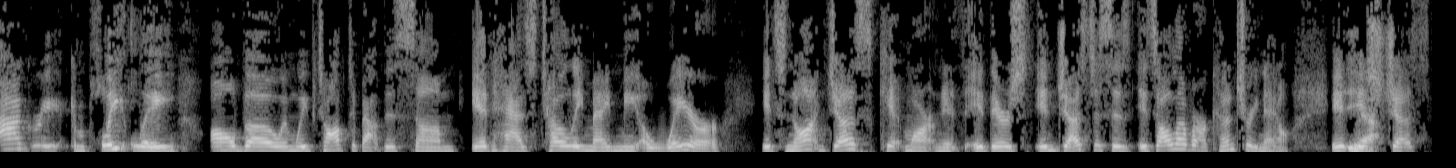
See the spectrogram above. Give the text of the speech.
I agree completely. Although, and we've talked about this some, it has totally made me aware it's not just Kit Martin. It, it, there's injustices. It's all over our country now. It Yeah. is just,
